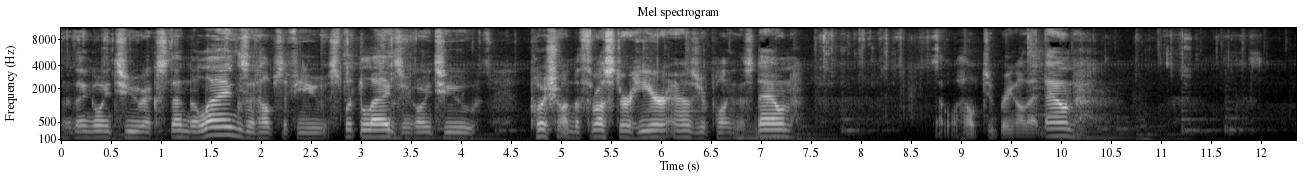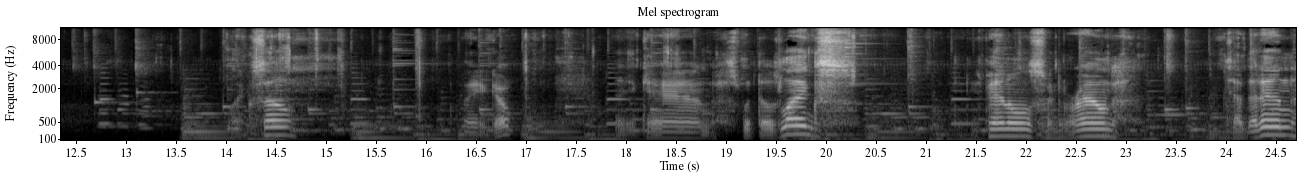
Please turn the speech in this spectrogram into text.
We're then going to extend the legs. It helps if you split the legs. You're going to push on the thruster here as you're pulling this down. That will help to bring all that down. Like so. There you go. Then you can split those legs. Take these panels, swing them around. Tab that in.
